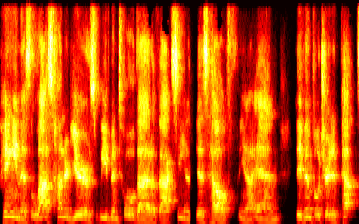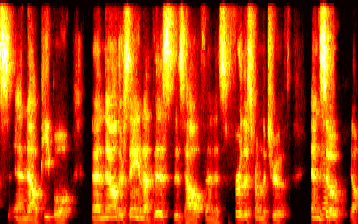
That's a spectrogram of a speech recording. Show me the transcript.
pinging this the last hundred years we've been told that a vaccine is health you know and they've infiltrated pets and now people and now they're saying that this is health and it's furthest from the truth and yeah. so you know,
